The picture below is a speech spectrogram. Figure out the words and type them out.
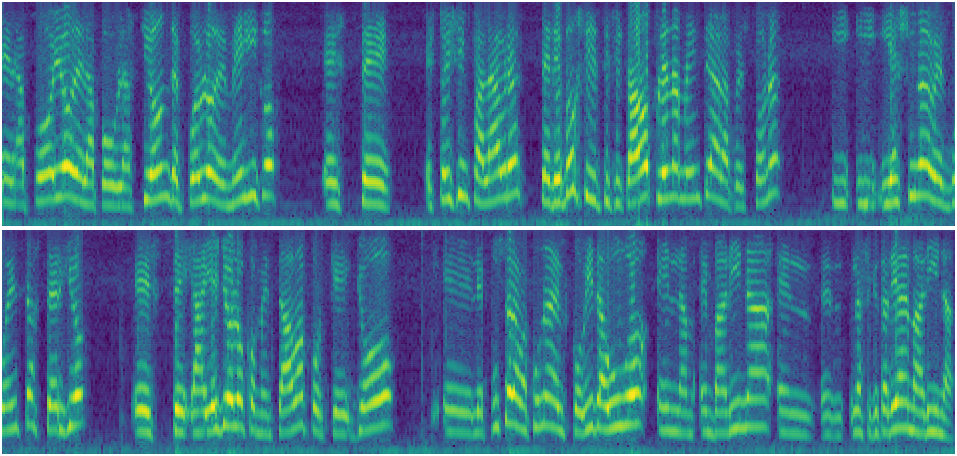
el apoyo de la población del pueblo de México. Este, estoy sin palabras, tenemos identificado plenamente a la persona y, y, es una vergüenza, Sergio. Este, ayer yo lo comentaba porque yo eh, le puse la vacuna del COVID a Hugo en la en Marina, en, la Secretaría de Marina.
